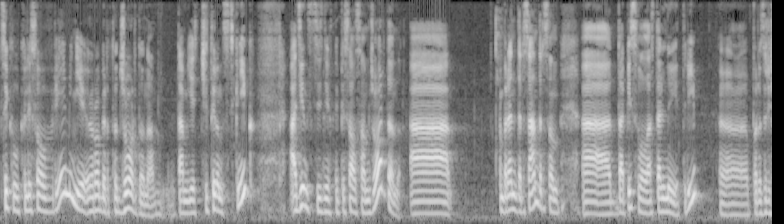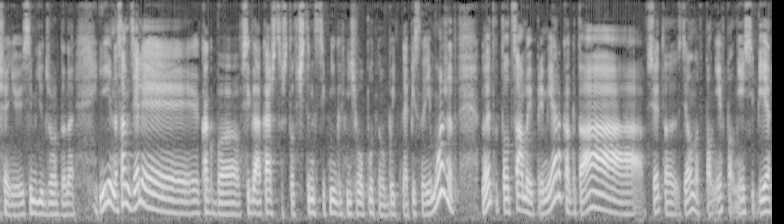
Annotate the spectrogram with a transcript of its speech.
цикл «Колесо времени» Роберта Джордана. Там есть 14 книг, 11 из них написал сам Джордан, а Брендер Сандерсон э, дописывал остальные три. Э, по разрешению семьи Джордана. И на самом деле, как бы всегда кажется, что в 14 книгах ничего путного быть написано не может, но это тот самый пример, когда все это сделано вполне-вполне себе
